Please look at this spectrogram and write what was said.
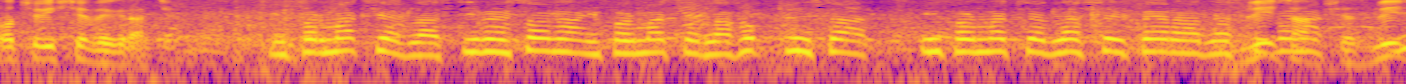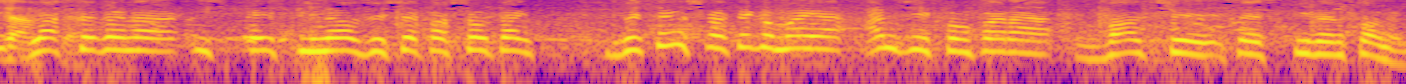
oczywiście wygrać. Informacja dla Stevensona, informacja dla Hopkinsa, informacja dla Schaeffera, dla Zbliżam Stevena, się, zbliżam dla się. Stevena Is- Espinozy, szefa Showtime. 24 maja Andrzej Fonfara walczy ze Stevensonem.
